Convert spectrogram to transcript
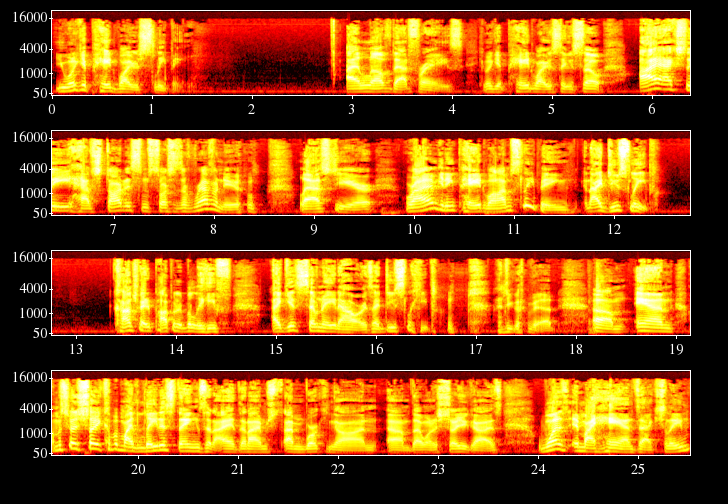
You want to get paid while you're sleeping. I love that phrase. You want to get paid while you're sleeping. So I actually have started some sources of revenue last year where I am getting paid while I'm sleeping, and I do sleep. Contrary to popular belief, I get seven to eight hours. I do sleep. I do go to bed. Um, and I'm just going to show you a couple of my latest things that I that I'm I'm working on um, that I want to show you guys. One is in my hands actually.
